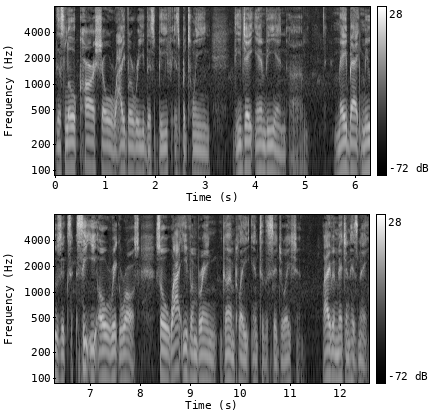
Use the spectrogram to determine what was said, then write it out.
This little car show rivalry, this beef is between DJ Envy and um, Maybach Music's CEO Rick Ross. So why even bring Gunplay into the situation? Why even mention his name?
